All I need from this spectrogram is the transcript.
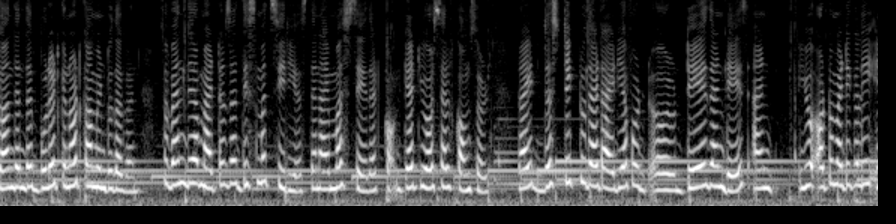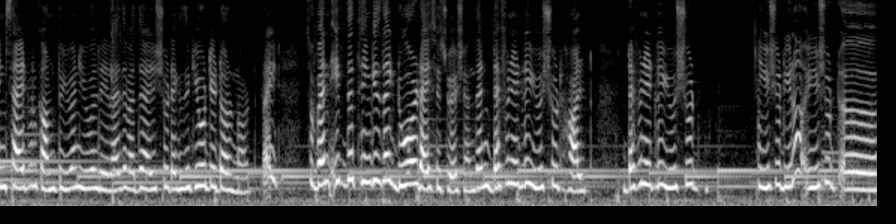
गन देन द बुलेट कैन नॉट कम इन टू द गन सो वेन देयर मैटर्स आर दिस मच सीरियस देन आई मस्ट से दैट गेट योर सेल्फ काउंसल्ड right? Just stick to that idea for uh, days and days and you automatically insight will come to you and you will realize whether i should execute it or not right? So when if the thing is like do or die situation then definitely you should halt. Definitely you should you should you know you should uh,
